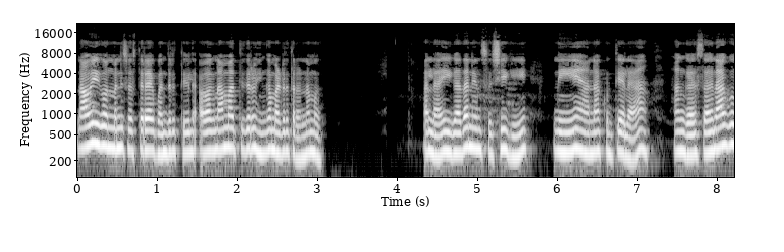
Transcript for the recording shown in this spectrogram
ನಾವೀಗ ಒಂದು ಮನೆ ಸಸ್ತರಾಗಿ ಬಂದಿರ್ತೀವಿ ಅವಾಗ ನಮ್ಮ ಹತ್ತಿದ್ರು ಹಿಂಗೆ ಮಾಡಿರ್ತಾರೆ ನಮಗೆ. ಅಲ್ಲ ಈಗ ಅದ ನಿನ್ನ ಸಸಿಗೆ ನೀ ಅನ್ನ ಕುಂತಿಯಲ್ಲ ಹಂಗೆ ಸನಾಗು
